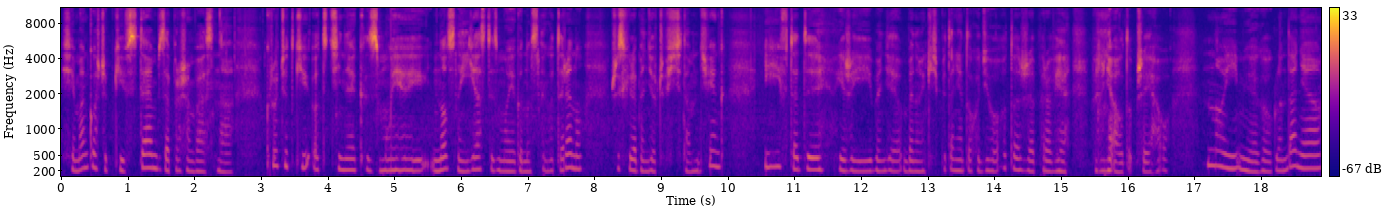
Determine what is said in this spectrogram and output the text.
Siemanko, szybki wstęp. Zapraszam Was na króciutki odcinek z mojej nocnej jazdy, z mojego nocnego terenu. Przez chwilę będzie oczywiście tam dźwięk i wtedy, jeżeli będzie, będą jakieś pytania, to chodziło o to, że prawie by mnie auto przejechało. No i miłego oglądania.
